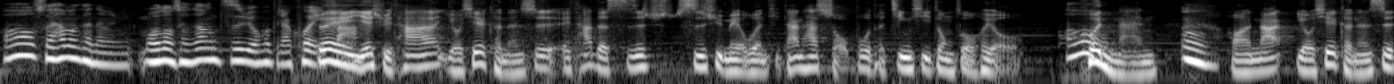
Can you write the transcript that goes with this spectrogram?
哦，所以他们可能某种程度上资源会比较匮乏。对，也许他有些可能是诶，他的思思绪没有问题，但是他手部的精细动作会有困难，嗯，好，那有些可能是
